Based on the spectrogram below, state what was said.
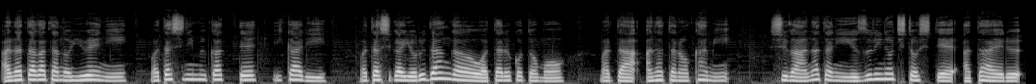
あなた方のゆえに私に向かって怒り、私がヨルダン川を渡ることも、またあなたの神、主があなたに譲りの地として与える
